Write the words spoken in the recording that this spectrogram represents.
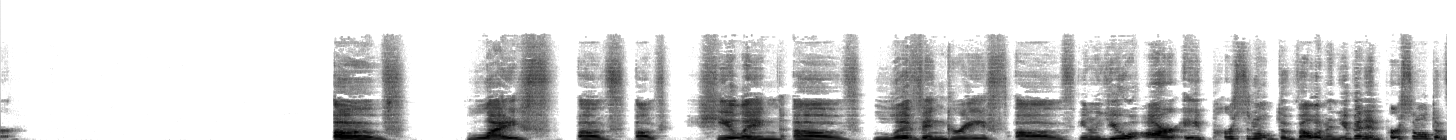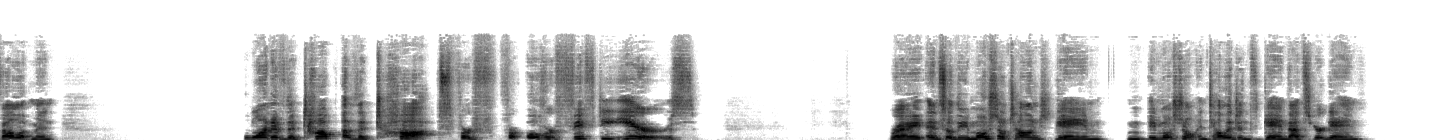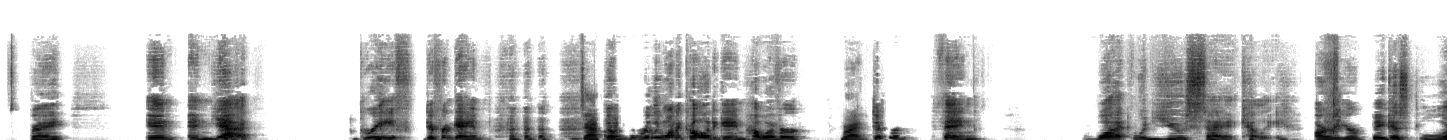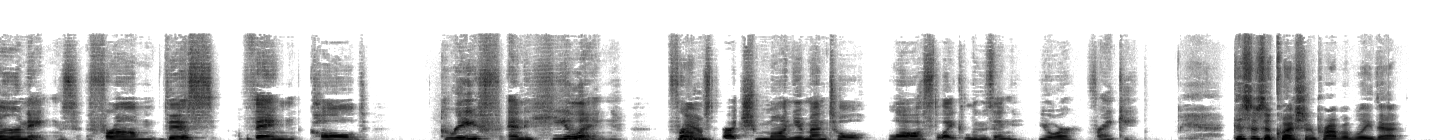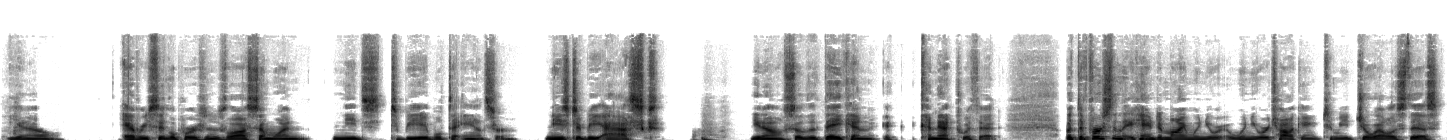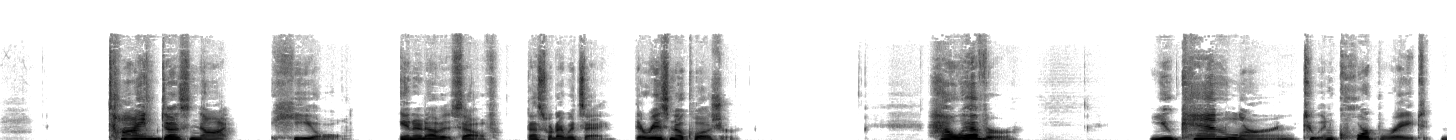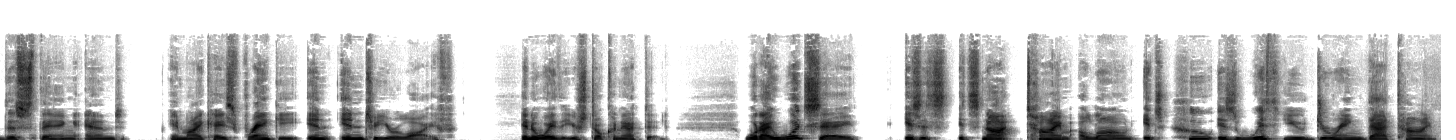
of life of of healing of living grief of you know you are a personal development you've been in personal development one of the top of the tops for for over 50 years. Right? And so the emotional challenge game emotional intelligence game that's your game. Right? And and yet grief different game. Exactly. Don't even really want to call it a game however right. different thing. What would you say kelly are your biggest learnings from this thing called grief and healing from yeah. such monumental loss like losing your Frankie? This is a question probably that, you know, every single person who's lost someone needs to be able to answer, needs to be asked, you know, so that they can eh, connect with it. But the first thing that came to mind when you were when you were talking to me, Joelle, is this: time does not heal in and of itself. That's what I would say. There is no closure. However, you can learn to incorporate this thing and in my case Frankie in into your life in a way that you're still connected. What I would say is it's it's not time alone, it's who is with you during that time.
